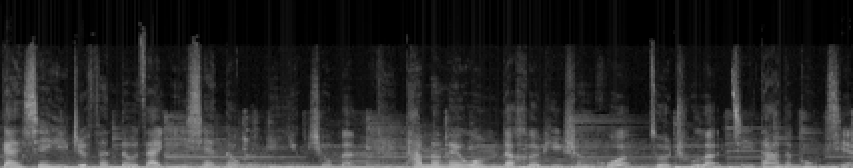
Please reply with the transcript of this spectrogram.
感谢一直奋斗在一线的无名英雄们，他们为我们的和平生活做出了极大的贡献。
